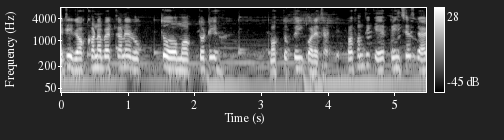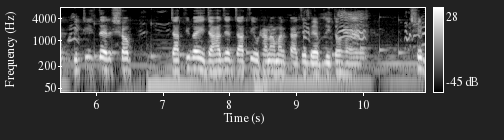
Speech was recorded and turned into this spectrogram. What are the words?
এটি রক্ষণাবেক্ষণের উক্ত মক্তটি বক্তব্যই করে থাকে। প্রথম দিকে প্রিন্সেস ঘাট ব্রিটিশদের সব যাত্রীবাহী জাহাজের যাত্রী ওঠানামার কাজে ব্যবহৃত হয়েছিল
